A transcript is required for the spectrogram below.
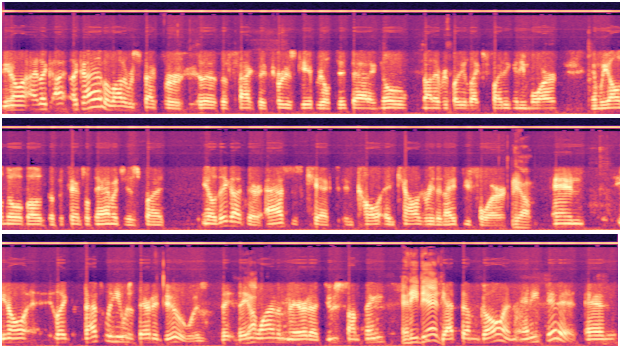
you know, I like, I like, I have a lot of respect for uh, the fact that Curtis Gabriel did that. I know not everybody likes fighting anymore, and we all know about the potential damages, but you know, they got their asses kicked in, Cal- in Calgary the night before, Yeah. and you know, like that's what he was there to do. Was they, they wanted him there to do something, And he did. get them going, and he did it. And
